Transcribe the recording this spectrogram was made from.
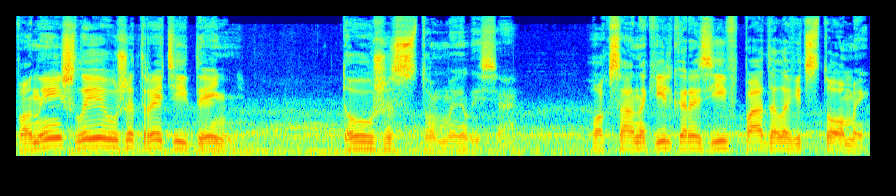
Вони йшли уже третій день, дуже стомилися. Оксана кілька разів падала від стоми.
